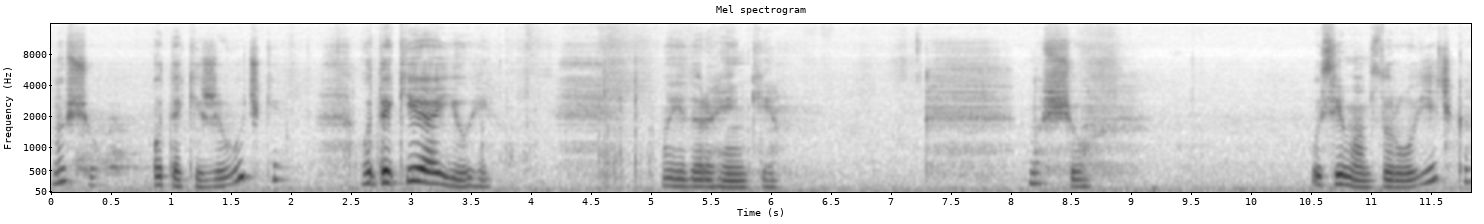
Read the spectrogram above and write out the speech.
Ну що, отакі живучки, отакі аюги мої дорогенькі. Ну що, усім вам здоров'ячка,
